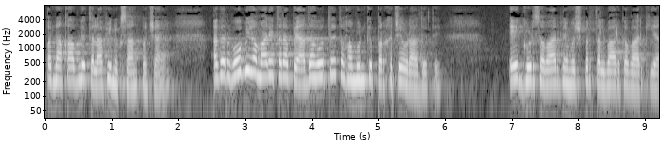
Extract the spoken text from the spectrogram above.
اور ناقابل تلافی نقصان پہنچایا۔ اگر وہ بھی ہماری طرح پیادہ ہوتے تو ہم ان کے پرخچے اڑا دیتے۔ ایک گھڑ سوار نے مجھ پر تلوار کا وار کیا۔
